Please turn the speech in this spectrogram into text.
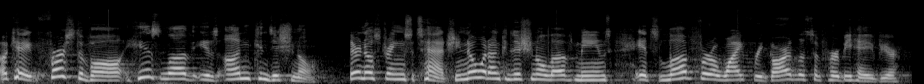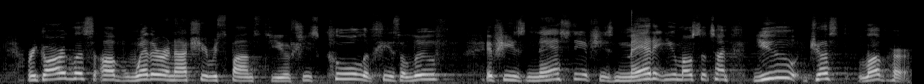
Okay, first of all, his love is unconditional. There are no strings attached. You know what unconditional love means? It's love for a wife regardless of her behavior, regardless of whether or not she responds to you. If she's cool, if she's aloof, if she's nasty, if she's mad at you most of the time, you just love her.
